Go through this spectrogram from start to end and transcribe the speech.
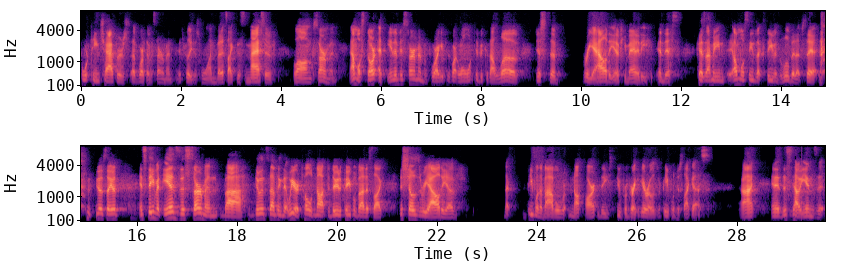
14 chapters of worth of a sermon. It's really just one, but it's like this massive, long sermon. And I'm going to start at the end of his sermon before I get to the part I want to because I love just the reality of humanity in this. Because, I mean, it almost seems like Stephen's a little bit upset. you know what I'm saying? And Stephen ends this sermon by doing something that we are told not to do to people, but it's like, this shows the reality of that people in the Bible not, aren't these super great heroes, they're people just like us. All right? And it, this is how he ends it.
